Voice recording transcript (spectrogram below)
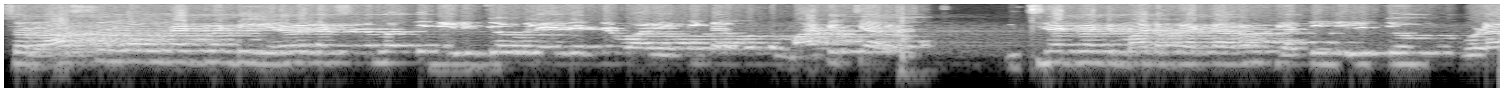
సో రాష్ట్రంలో ఉన్నటువంటి ఇరవై లక్షల మంది నిరుద్యోగులు ఏదైతే వారు ఎన్నికల ముందు మాట ఇచ్చారో ఇచ్చినటువంటి మాట ప్రకారం ప్రతి నిరుద్యోగి కూడా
